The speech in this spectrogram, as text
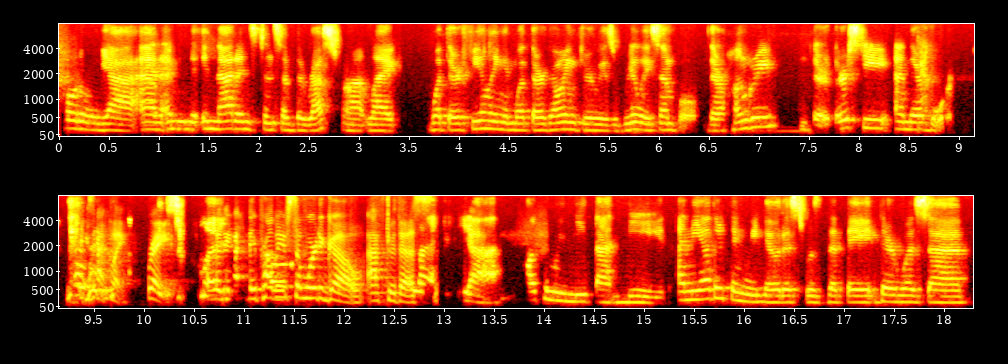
Totally yeah. And i mean in that instance of the restaurant like what they're feeling and what they're going through is really simple. They're hungry, they're thirsty, and they're bored. Exactly. Right. like, they probably have oh. somewhere to go after this. Yeah. How can we meet that need? And the other thing we noticed was that they there was a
